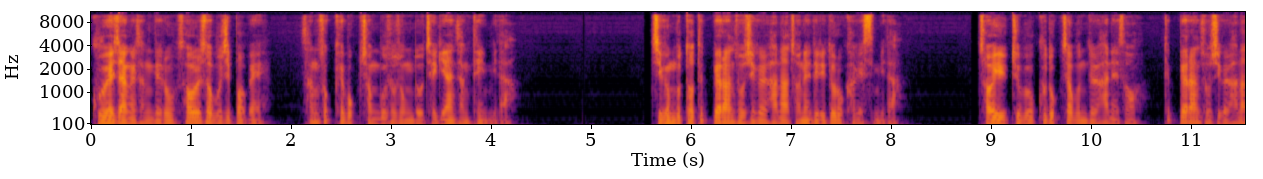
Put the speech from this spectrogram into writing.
구 회장을 상대로 서울서부지법에 상속회복 청구 소송도 제기한 상태입니다. 지금부터 특별한 소식을 하나 전해드리도록 하겠습니다. 저희 유튜브 구독자분들 한해서 특별한 소식을 하나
